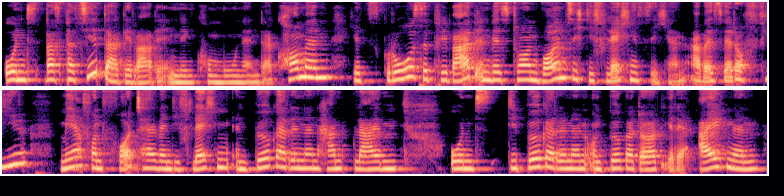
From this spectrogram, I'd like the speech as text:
Und was passiert da gerade in den Kommunen? Da kommen jetzt große Privatinvestoren, wollen sich die Flächen sichern. Aber es wäre doch viel mehr von Vorteil, wenn die Flächen in Bürgerinnenhand bleiben und die Bürgerinnen und Bürger dort ihre eigenen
